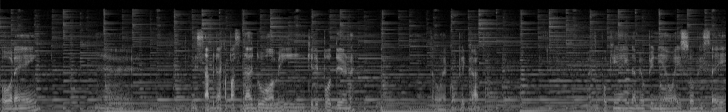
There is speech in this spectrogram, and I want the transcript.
Porém, é, ele sabe da capacidade do homem em querer poder, né? Então é complicado. Mais um pouquinho aí da minha opinião aí sobre isso aí.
